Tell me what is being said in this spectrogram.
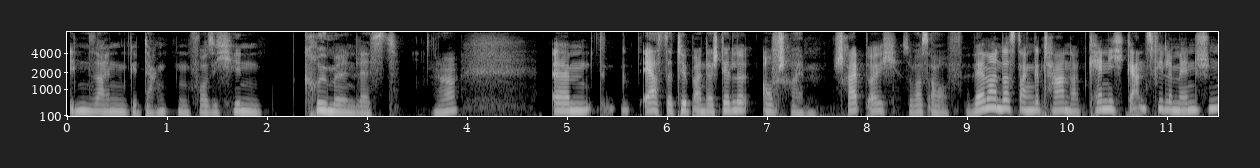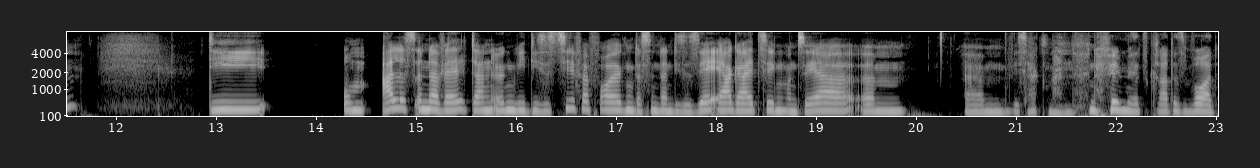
in seinen Gedanken vor sich hin krümeln lässt. Ja? Ähm, erster Tipp an der Stelle, aufschreiben. Schreibt euch sowas auf. Wenn man das dann getan hat, kenne ich ganz viele Menschen, die um alles in der Welt dann irgendwie dieses Ziel verfolgen. Das sind dann diese sehr ehrgeizigen und sehr, ähm, ähm, wie sagt man, da fehlt mir jetzt gerade das Wort.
